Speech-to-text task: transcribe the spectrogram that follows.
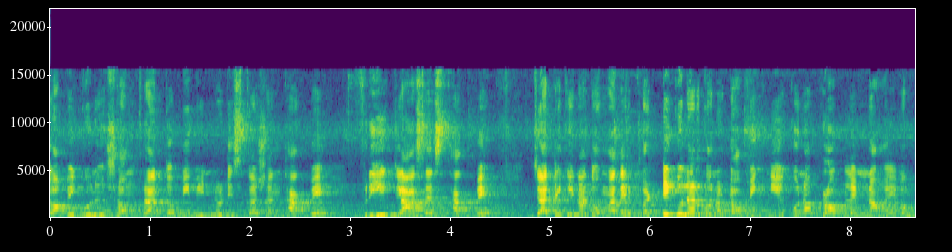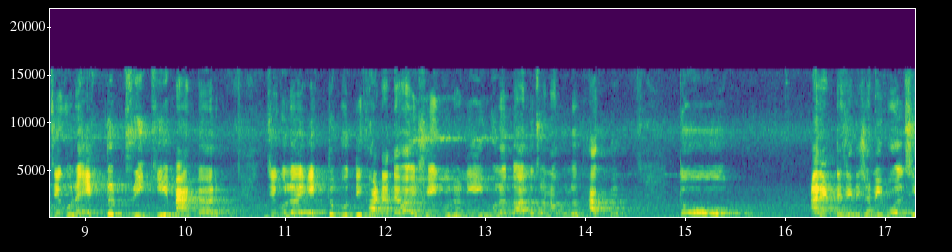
টপিকগুলো সংক্রান্ত বিভিন্ন ডিসকাশন থাকবে ফ্রি ক্লাসেস থাকবে, যাতে কিনা তোমাদের পার্টিকুলার কোনো টপিক নিয়ে কোনো প্রবলেম না হয় এবং যেগুলো একটু ট্রিকি ম্যাটার যেগুলো একটু বুদ্ধি খাটাতে হয়, সেইগুলো নিয়েই মূলত আলোচনাগুলো থাকবে। তো আরেকটা জিনিস আমি বলছি,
